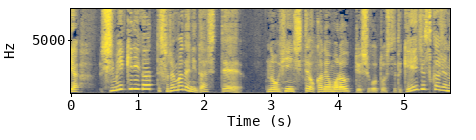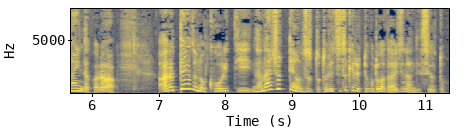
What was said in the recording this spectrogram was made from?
いや、締め切りがあってそれまでに出して、納品してお金をもらうっていう仕事をしてて、芸術家じゃないんだから、ある程度のクオリティ、70点をずっと取り続けるってことが大事なんですよ、と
